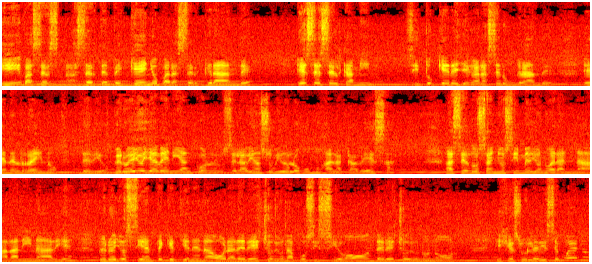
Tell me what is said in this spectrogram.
y va a ser hacerte pequeño para ser grande. Ese es el camino. Si tú quieres llegar a ser un grande en el reino de Dios. Pero ellos ya venían con, se le habían subido los humos a la cabeza. Hace dos años y medio no era nada ni nadie, pero ellos sienten que tienen ahora derecho de una posición, derecho de un honor. Y Jesús le dice, bueno,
